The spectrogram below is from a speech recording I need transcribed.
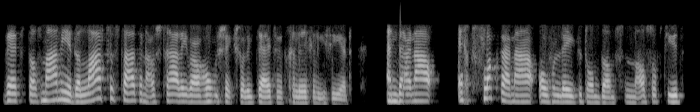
werd Tasmanië de laatste staat in Australië waar homoseksualiteit werd gelegaliseerd. En daarna, echt vlak daarna, overleed Don Dansen alsof hij het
